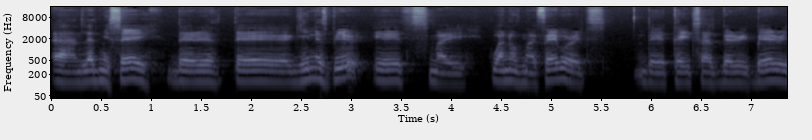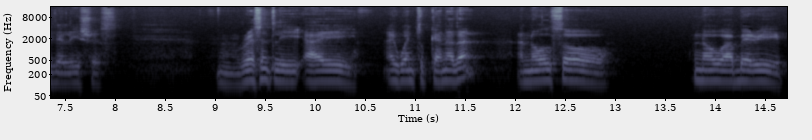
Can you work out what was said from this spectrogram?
And let me say, the the Guinness beer is my one of my favorites. The taste is very very delicious. Um, recently, I I went to Canada and also know a very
